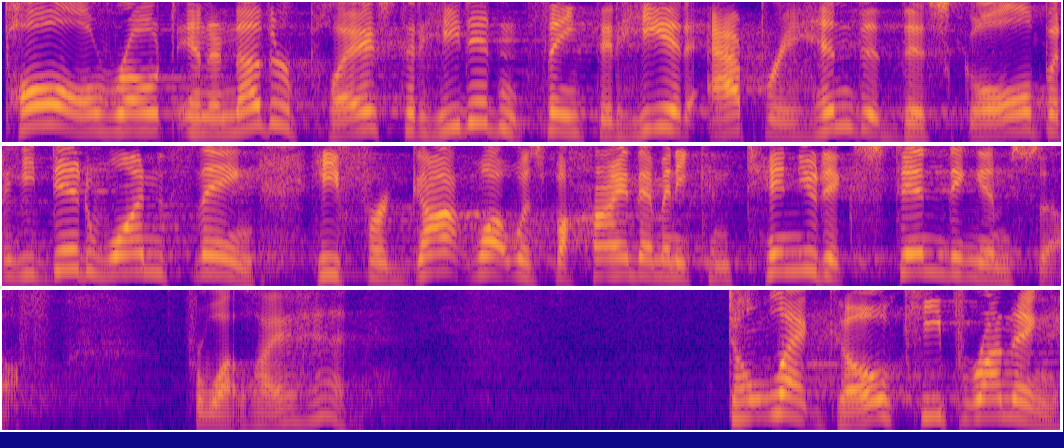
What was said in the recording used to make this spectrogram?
Paul wrote in another place that he didn't think that he had apprehended this goal, but he did one thing. He forgot what was behind him and he continued extending himself for what lay ahead. Don't let go, keep running.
